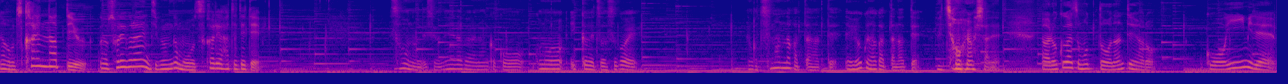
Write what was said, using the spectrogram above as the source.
なんかもう疲れんなっていう。それぐらい自分がもう疲れ果てててそうなんですよね。だからなんかこうこの1ヶ月はすごいなんかつまんなかったなってよくなかったなってめっちゃ思いましたね。だから6月もっと何て言うんやろこういい意味で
